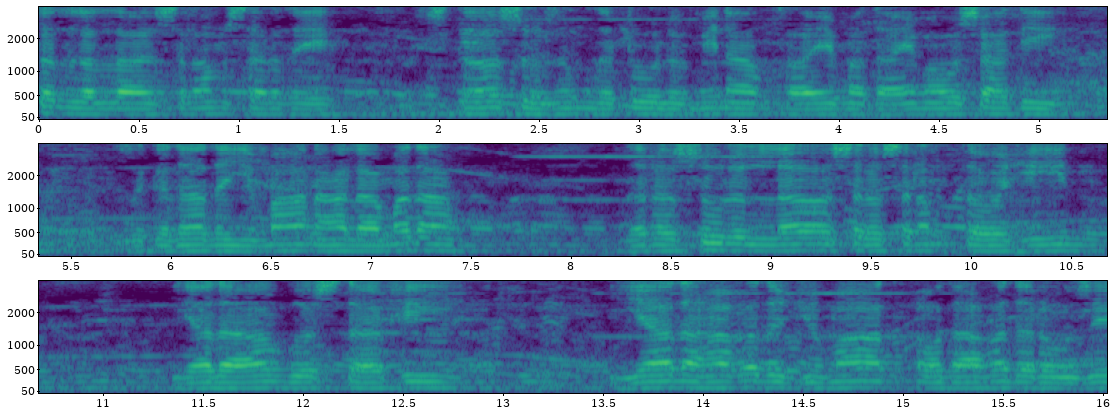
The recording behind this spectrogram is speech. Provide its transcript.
صلی الله علیه وسلم سره دې ستاسو زم د ټولو مینا قائمه دائمه وساتي ځکه دا د ایمان علامه ده د رسول الله صلی الله علیه وسلم توهین یا د هغه ګستاخی یا د هغه د جماعت او د هغه د روزه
